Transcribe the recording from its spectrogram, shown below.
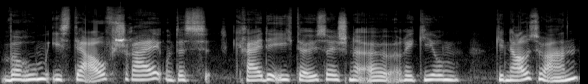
warum ist der Aufschrei, und das kreide ich der österreichischen äh, Regierung genauso an.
